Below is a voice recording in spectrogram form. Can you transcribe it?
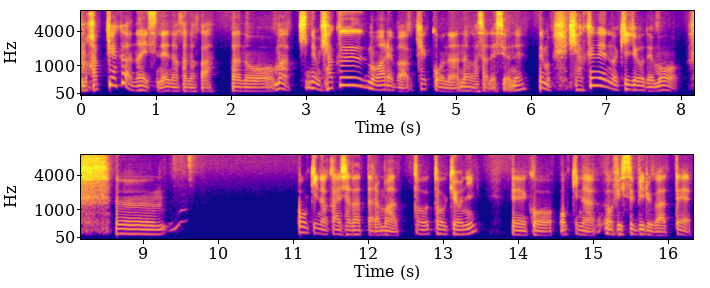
まあ、800はないですねなかなか。あのまあでも100もあれば結構な長さですよね。でも100年の企業でもうん大きな会社だったらまあ東東京に、えーこう大きなオフィスビルがあって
